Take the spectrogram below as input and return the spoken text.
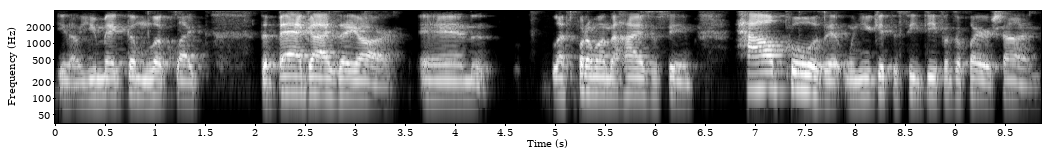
You know, you make them look like the bad guys they are, and let's put them on the highest esteem. How cool is it when you get to see defensive players shine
